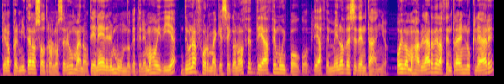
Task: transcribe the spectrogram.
que nos permite a nosotros, los seres humanos, tener el mundo que tenemos hoy día de una forma que se conoce de hace muy poco, de hace menos de 70 años. Hoy vamos a hablar de las centrales nucleares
